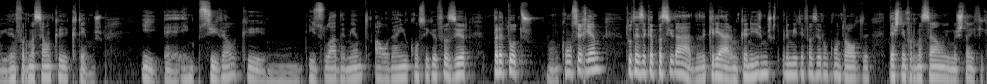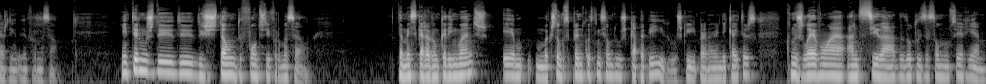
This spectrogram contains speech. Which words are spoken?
é? e da informação que, que temos. E é, é impossível que isoladamente alguém o consiga fazer para todos. É? Com o CRM, tu tens a capacidade de criar mecanismos que te permitem fazer um controle de, desta informação e uma gestão eficaz de informação. Em termos de, de, de, gestão de fontes de informação, também se calhar um bocadinho antes, é uma questão que se prende com a definição dos KPI, dos Key Primary Indicators, que nos levam à, à necessidade da utilização de um CRM.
